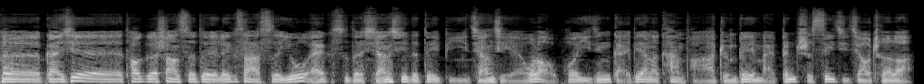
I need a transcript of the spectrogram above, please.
呃，感谢涛哥上次对雷克萨斯 UX 的详细的对比讲解。我老婆已经改变了看法，准备买奔驰 C 级轿车了。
